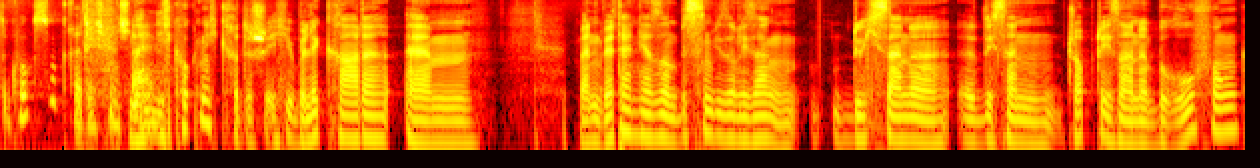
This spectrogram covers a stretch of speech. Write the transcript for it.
Du guckst so kritisch, Michael. Nein, ich gucke nicht kritisch. Ich überlege gerade, ähm, man wird dann ja so ein bisschen, wie soll ich sagen, durch, seine, äh, durch seinen Job, durch seine Berufung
